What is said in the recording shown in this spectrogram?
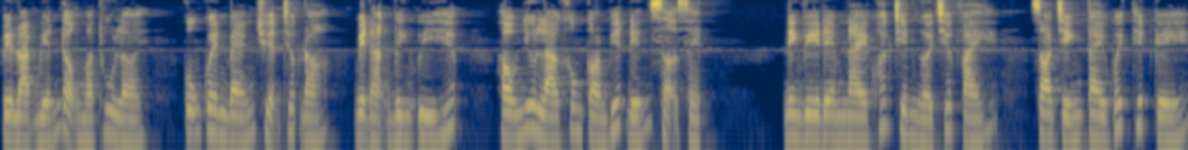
vì loạt biến động mà thu lời cũng quên bén chuyện trước đó bị Đặng Vinh uy hiếp hầu như là không còn biết đến sợ sệt. Ninh Vi đêm nay khoác trên người chiếc váy do chính tay Quách thiết kế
